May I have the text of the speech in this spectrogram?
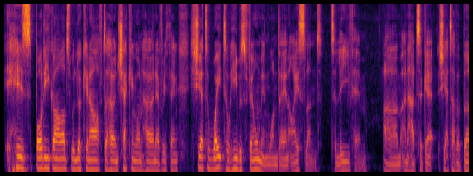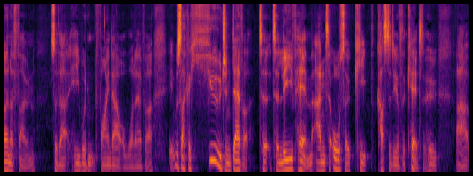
his bodyguards were looking after her and checking on her and everything. She had to wait till he was filming one day in Iceland to leave him, um, and had to get. She had to have a burner phone so that he wouldn't find out or whatever. It was like a huge endeavor to to leave him and to also keep custody of the kid, who uh,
